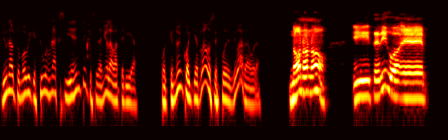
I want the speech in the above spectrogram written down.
de un automóvil que estuvo en un accidente y que se dañó la batería? Porque no en cualquier lado se puede llevar ahora. No, no, no. Y te digo, eh,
